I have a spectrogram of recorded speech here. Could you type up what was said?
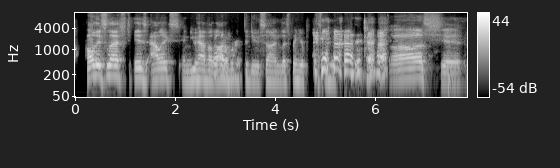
all that's left is Alex, and you have a lot of work to do, son. Let's bring your, let's bring your Oh shit.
